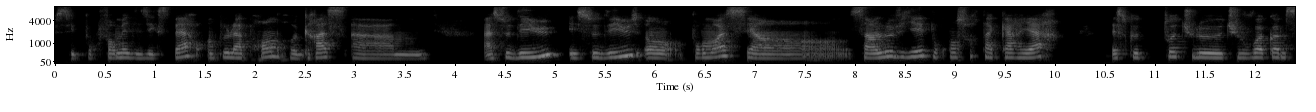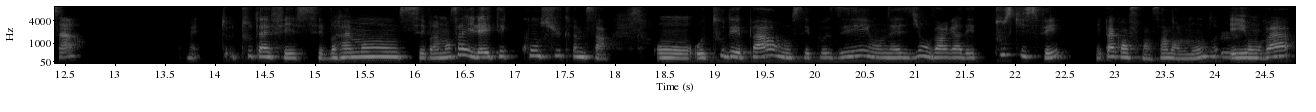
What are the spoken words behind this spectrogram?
c'est pour former des experts, on peut l'apprendre grâce à, ce DU. Et ce DU, pour moi, c'est un, un levier pour construire ta carrière. Est-ce que toi, tu le, tu le vois comme ça? Tout à fait, c'est vraiment, c'est vraiment ça. Il a été conçu comme ça. au tout départ, on s'est posé, on a dit, on va regarder tout ce qui se fait, et pas qu'en France, hein, dans le monde, mm. et on va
